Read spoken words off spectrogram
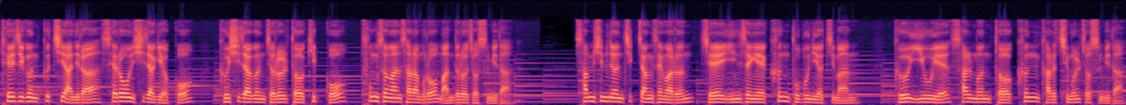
퇴직은 끝이 아니라 새로운 시작이었고 그 시작은 저를 더 깊고 풍성한 사람으로 만들어 줬습니다. 30년 직장 생활은 제 인생의 큰 부분이었지만 그 이후의 삶은 더 큰 가르침을 줬습니다.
